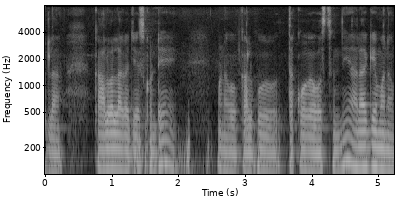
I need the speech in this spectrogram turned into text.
ఇట్లా కాలువలాగా చేసుకుంటే మనకు కలుపు తక్కువగా వస్తుంది. అలాగే మనం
